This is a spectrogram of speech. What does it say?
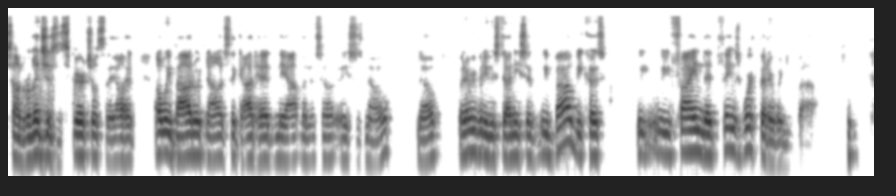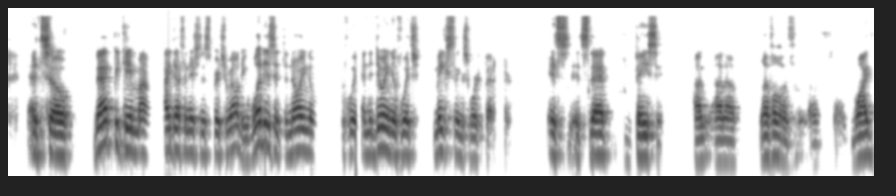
sound religious and spiritual. So they all had, Oh, we bow to acknowledge the Godhead and the Atman. And so and he says, No, no. When everybody was done, he said, We bow because we, we find that things work better when you bow. and so that became my, my definition of spirituality. What is it, the knowing of which and the doing of which makes things work better? It's it's that basic on, on a level of, of wide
